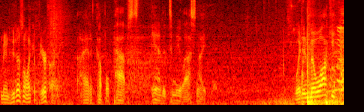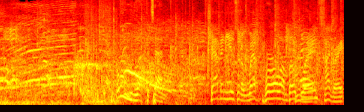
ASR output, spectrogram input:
I mean, who doesn't like a beer fight? I had a couple paps handed to me last night. Win in Milwaukee. Oh, left the 10. Chapman using a web pearl on both lanes. Not great.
